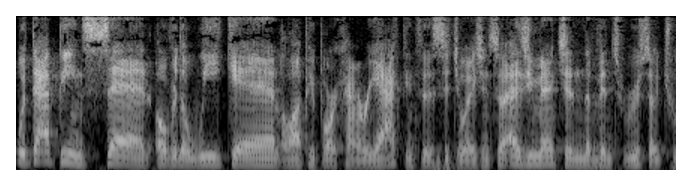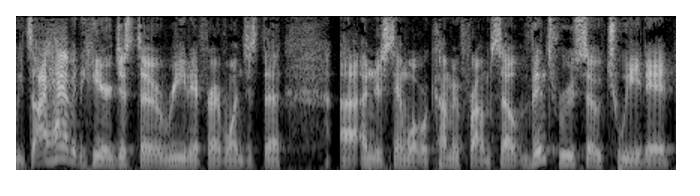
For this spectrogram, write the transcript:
with that being said, over the weekend, a lot of people are kind of reacting to the situation. So, as you mentioned, the Vince Russo tweet. So, I have it here just to read it for everyone, just to uh, understand what we're coming from. So, Vince Russo tweeted,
